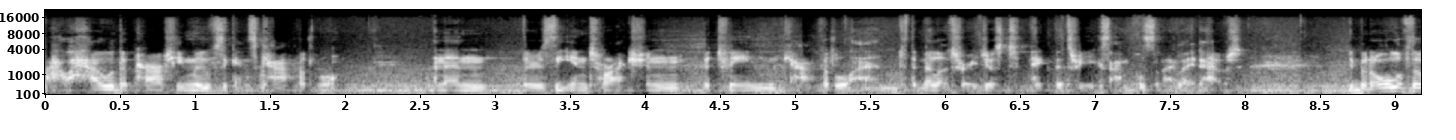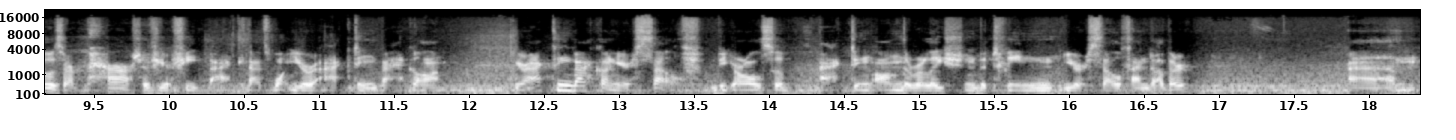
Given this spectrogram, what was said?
how the party moves against capital. And then there's the interaction between capital and the military, just to pick the three examples that I laid out. But all of those are part of your feedback. That's what you're acting back on. You're acting back on yourself, but you're also acting on the relation between yourself and other. Um,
